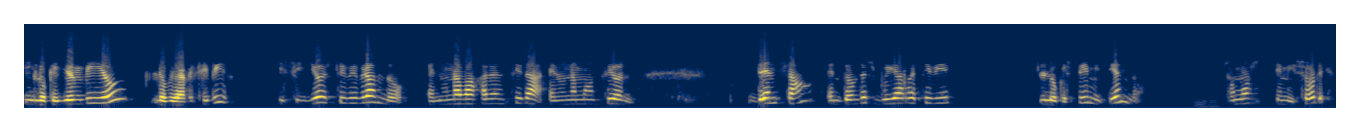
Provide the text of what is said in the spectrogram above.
y lo que yo envío, lo voy a recibir. Y si yo estoy vibrando en una baja densidad, en una emoción densa, entonces voy a recibir lo que estoy emitiendo. Somos emisores.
